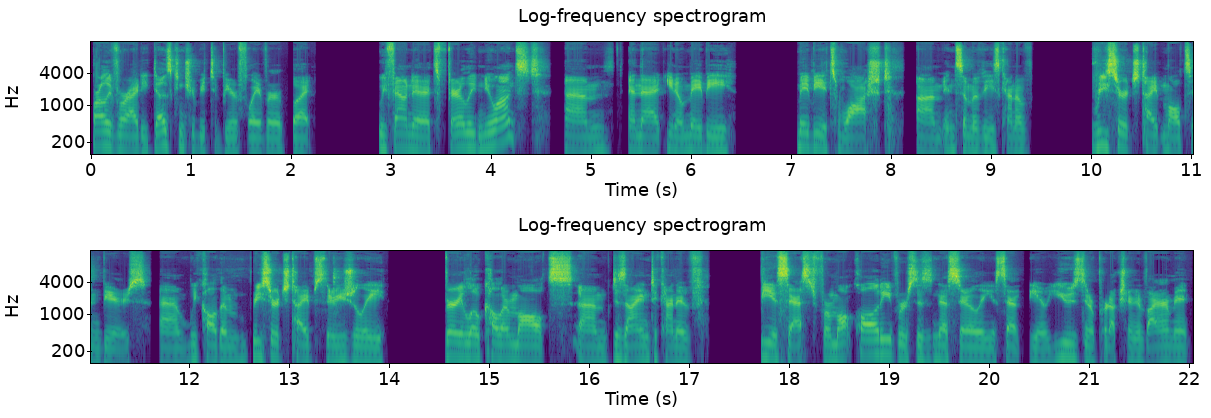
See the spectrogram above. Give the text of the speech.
barley variety does contribute to beer flavor, but we found that it's fairly nuanced um, and that, you know, maybe maybe it's washed um, in some of these kind of research type malts and beers. Um, we call them research types. They're usually very low color malts um, designed to kind of be assessed for malt quality versus necessarily set, you know used in a production environment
